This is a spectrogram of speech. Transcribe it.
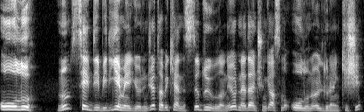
Oğlunun sevdiği bir yemeği görünce tabi kendisi de duygulanıyor. Neden? Çünkü aslında oğlunu öldüren kişi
